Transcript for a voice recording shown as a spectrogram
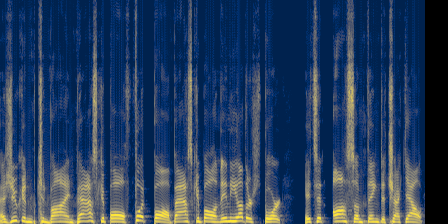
as you can combine basketball, football, basketball, and any other sport. It's an awesome thing to check out.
